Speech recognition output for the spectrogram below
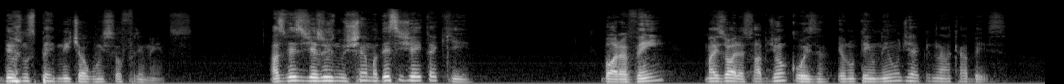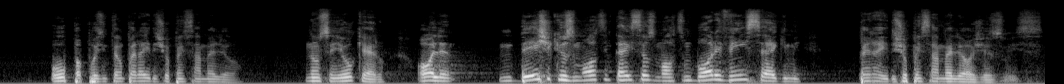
Deus nos permite alguns sofrimentos. Às vezes Jesus nos chama desse jeito aqui. Bora, vem, mas olha, sabe de uma coisa, eu não tenho nem onde reclinar a cabeça. Opa, pois então, peraí, deixa eu pensar melhor. Não, Senhor, eu quero. Olha, deixa que os mortos enterrem seus mortos. Embora e vem e segue-me. Peraí, deixa eu pensar melhor, Jesus.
